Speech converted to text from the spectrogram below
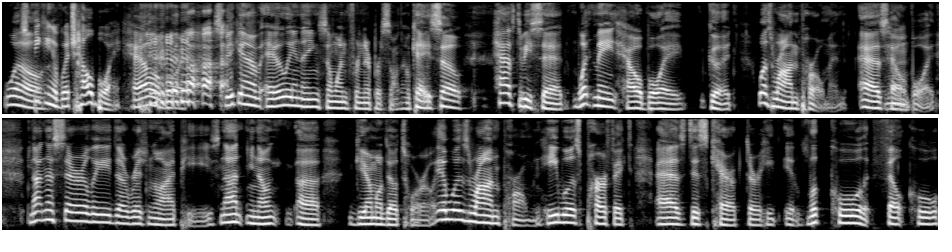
Well, Speaking of which, Hellboy. Hellboy. Speaking of alienating someone from their persona, okay, so has to be said, what made Hellboy good was Ron Perlman as Hellboy. Not necessarily the original IPs, not, you know, uh, Guillermo del Toro. It was Ron Perlman. He was perfect as this character. He it looked cool, it felt cool,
